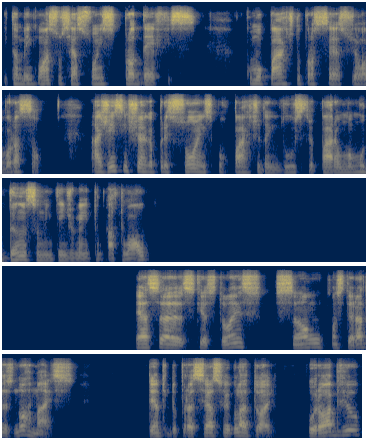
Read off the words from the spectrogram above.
e também com associações PRODEFs, como parte do processo de elaboração. A agência enxerga pressões por parte da indústria para uma mudança no entendimento atual? Essas questões são consideradas normais dentro do processo regulatório. Por óbvio,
